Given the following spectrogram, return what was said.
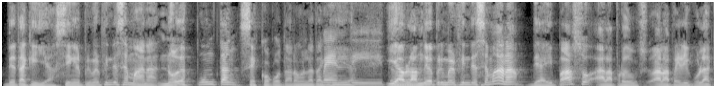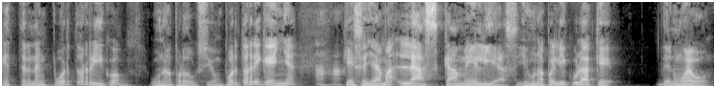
de taquilla. Si en el primer fin de semana no despuntan, se escocotaron en la taquilla. Bendito. Y hablando del primer fin de semana, de ahí paso a la, a la película que estrena en Puerto Rico, una producción puertorriqueña, Ajá. que se llama Las Camelias. Y es una película que, de nuevo,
